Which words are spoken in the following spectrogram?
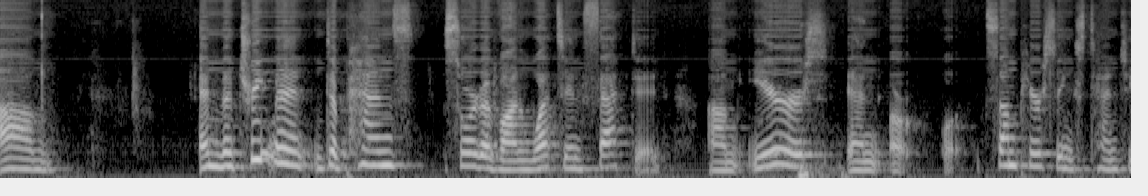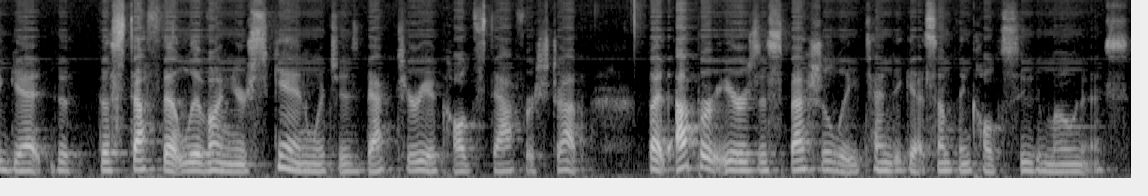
Um, and the treatment depends sort of on what's infected. Um, ears and or, or some piercings tend to get the, the stuff that live on your skin, which is bacteria called staph or strep. But upper ears especially tend to get something called Pseudomonas,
